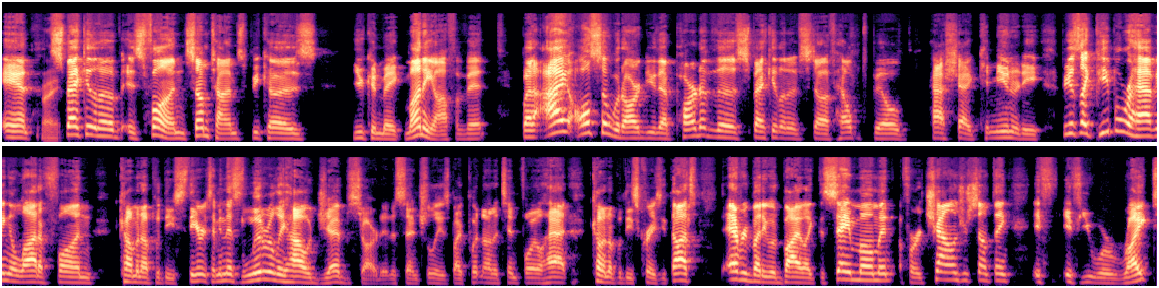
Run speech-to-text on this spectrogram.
And Right. speculative is fun sometimes because you can make money off of it. But I also would argue that part of the speculative stuff helped build hashtag community because like people were having a lot of fun coming up with these theories. I mean, that's literally how Jeb started essentially is by putting on a tinfoil hat, coming up with these crazy thoughts. Everybody would buy like the same moment for a challenge or something. If if you were right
